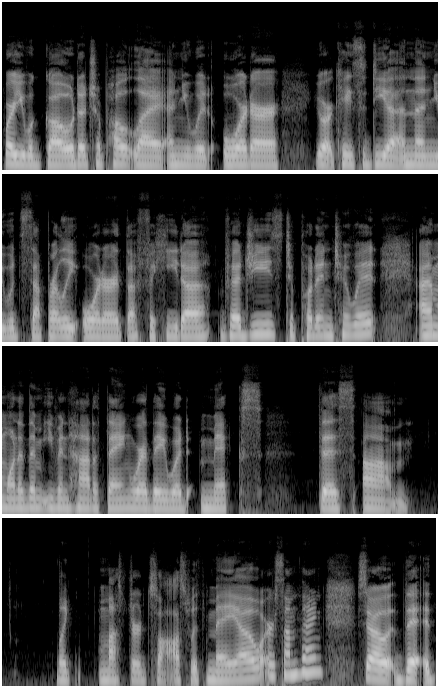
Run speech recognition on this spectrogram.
where you would go to Chipotle and you would order your quesadilla and then you would separately order the fajita veggies to put into it and one of them even had a thing where they would mix this um like mustard sauce with mayo or something. So the,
